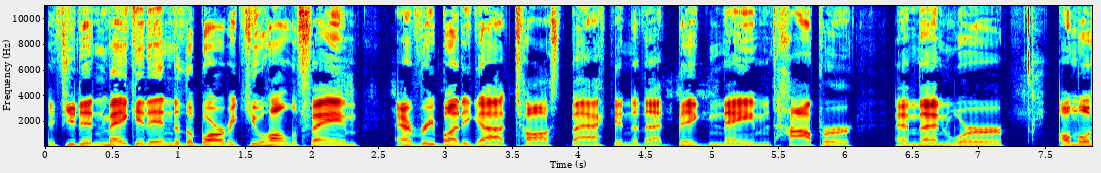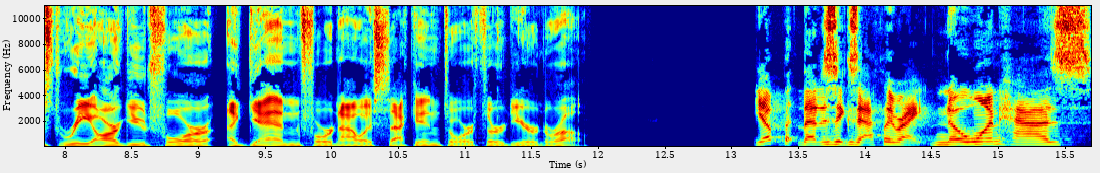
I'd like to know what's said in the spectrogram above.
If you didn't make it into the Barbecue Hall of Fame, everybody got tossed back into that big named hopper and then were almost re argued for again for now a second or third year in a row. Yep, that is exactly right. No one has,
